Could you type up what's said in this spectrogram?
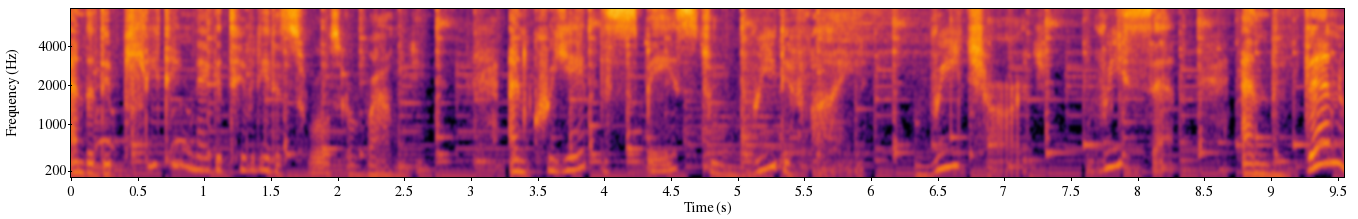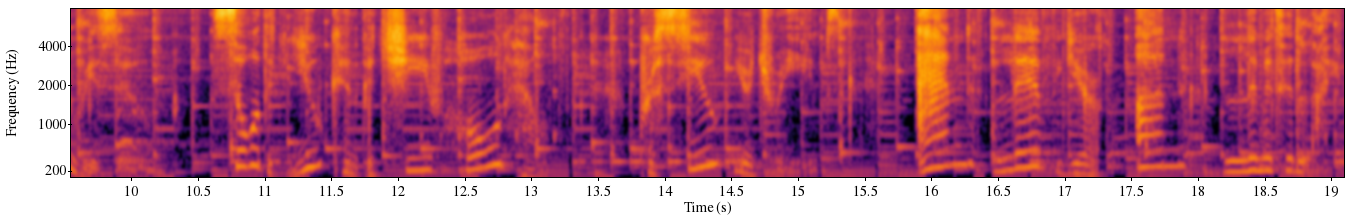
and the depleting negativity that swirls around you, and create the space to redefine, recharge, reset, and then resume so that you can achieve whole health, pursue your dreams, and live your unlimited life.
